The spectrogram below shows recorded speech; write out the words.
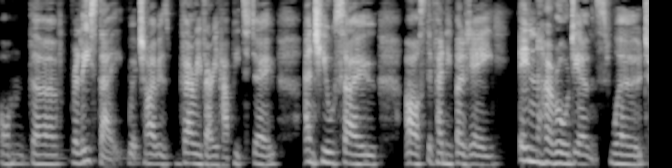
on the release date, which I was very, very happy to do. And she also asked if anybody in her audience would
